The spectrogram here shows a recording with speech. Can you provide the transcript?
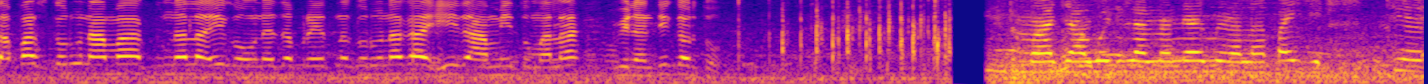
तपास करून आम्हा कुणालाही गवण्याचा प्रयत्न करू नका. ही आम्ही तुम्हाला विनंती करतो. माझ्या वडिलांना न्याय मिळाला पाहिजे. जे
